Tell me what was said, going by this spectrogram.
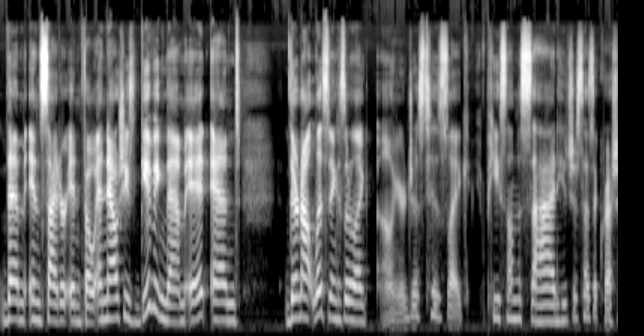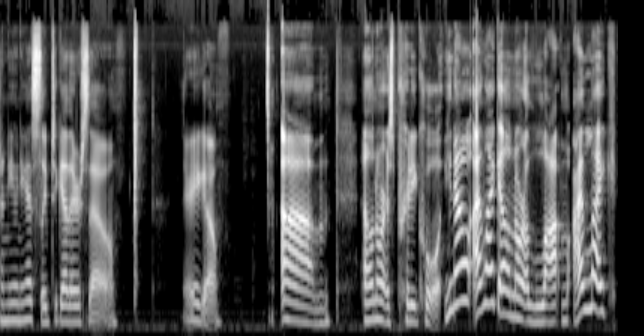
them insider info. And now she's giving them it. And they're not listening because they're like, oh, you're just his like piece on the side. He just has a crush on you and you guys sleep together. So there you go. Um, Eleanor is pretty cool. You know, I like Eleanor a lot. I like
